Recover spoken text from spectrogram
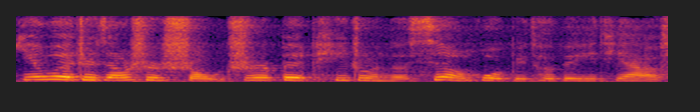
因为这将是首支被批准的现货比特币 ETF。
